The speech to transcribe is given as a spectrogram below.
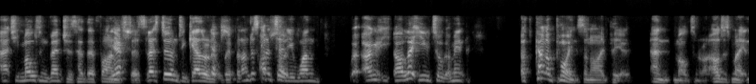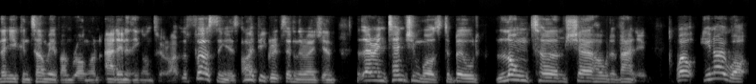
actually, Molten Ventures had their final yes. Let's do them together a little bit. But I'm just going to tell you one. I'll let you talk. I mean, a couple of points on IP and Molten, right? I'll just make, and then you can tell me if I'm wrong or add anything onto it, right? The first thing is IP Group said in their AGM that their intention was to build long-term shareholder value. Well, you know what?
